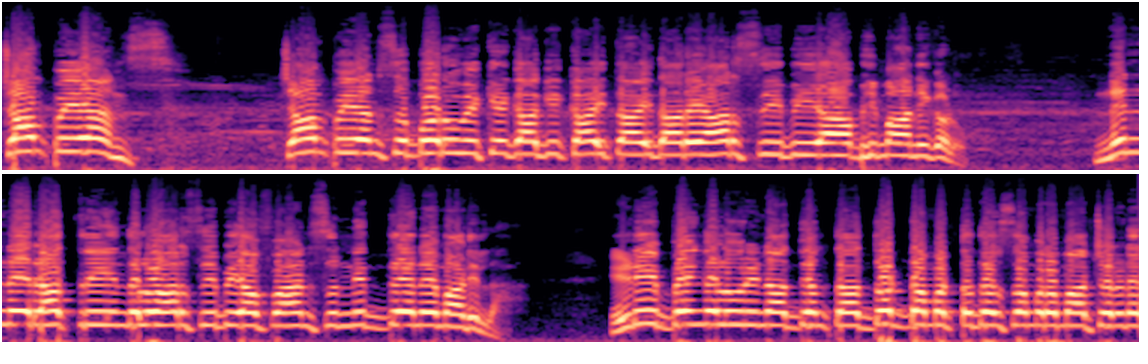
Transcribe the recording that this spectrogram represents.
ಚಾಂಪಿಯನ್ಸ್ ಚಾಂಪಿಯನ್ಸ್ ಬರುವಿಕೆಗಾಗಿ ಕಾಯ್ತಾ ಇದ್ದಾರೆ ಆರ್ ಸಿ ಬಿಯ ಅಭಿಮಾನಿಗಳು. ನಿನ್ನೆ ರಾತ್ರಿಯಿಂದಲೂ ಆರ್ ಸಿ ಬಿಯ ಫ್ಯಾನ್ಸ್ ನಿದ್ದೇನೆ ಮಾಡಿಲ್ಲ. ಇಡೀ ಬೆಂಗಳೂರಿನಾದ್ಯಂತ ದೊಡ್ಡ ಮಟ್ಟದ ಸಂಭ್ರಮಾಚರಣೆ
